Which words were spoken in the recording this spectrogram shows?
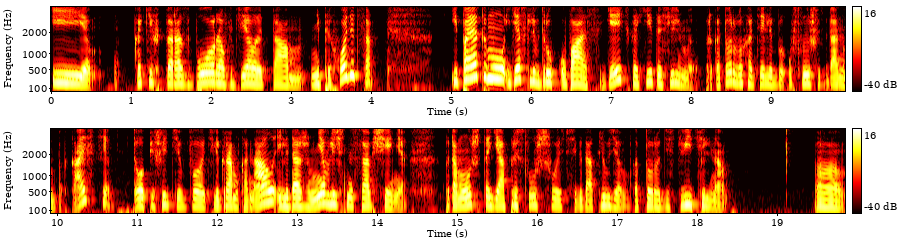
и каких-то разборов делать там не приходится. И поэтому, если вдруг у вас есть какие-то фильмы, про которые вы хотели бы услышать в данном подкасте, то пишите в телеграм-канал или даже мне в личные сообщения, потому что я прислушиваюсь всегда к людям, которые действительно, э,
